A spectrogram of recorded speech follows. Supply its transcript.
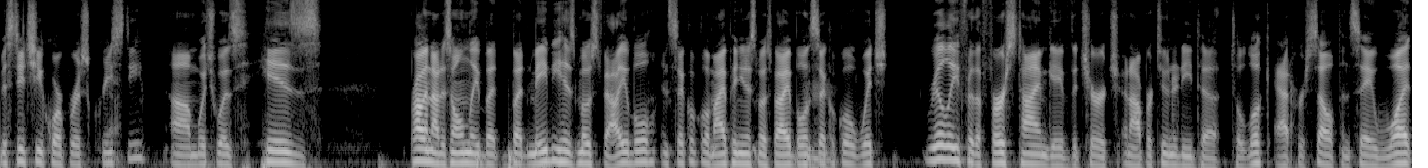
Mystici Corporis Christi, um, which was his probably not his only, but but maybe his most valuable encyclical. In my opinion, his most valuable encyclical, which really for the first time gave the church an opportunity to to look at herself and say what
